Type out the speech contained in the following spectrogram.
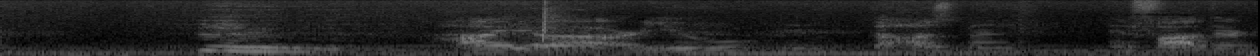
Hi. Uh, are you the husband and father?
